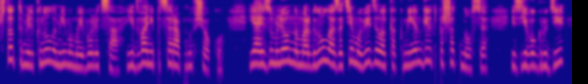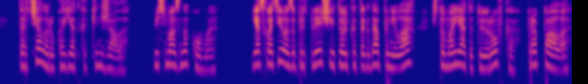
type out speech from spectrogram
что-то мелькнуло мимо моего лица, едва не поцарапанув щеку. Я изумленно моргнула, а затем увидела, как Менгельд пошатнулся. Из его груди торчала рукоятка кинжала, весьма знакомая. Я схватила за предплечье и только тогда поняла, что моя татуировка пропала.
